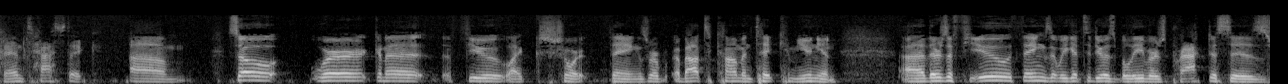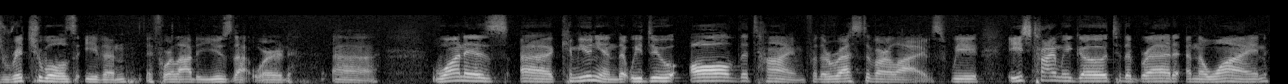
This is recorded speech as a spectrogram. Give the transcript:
Fantastic. Um, so we're gonna a few like short things. We're about to come and take communion. Uh, there's a few things that we get to do as believers, practices, rituals, even if we're allowed to use that word. Uh, one is uh, communion that we do all the time for the rest of our lives. We each time we go to the bread and the wine,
